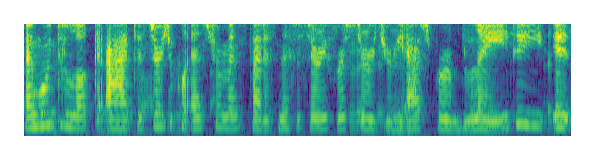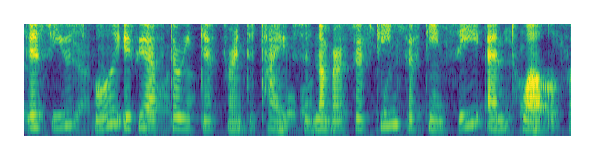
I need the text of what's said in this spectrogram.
I'm going to look at the surgical instruments that is necessary for surgery. As for blade, it is useful if you have three different types, number 15, 15C, and 12.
